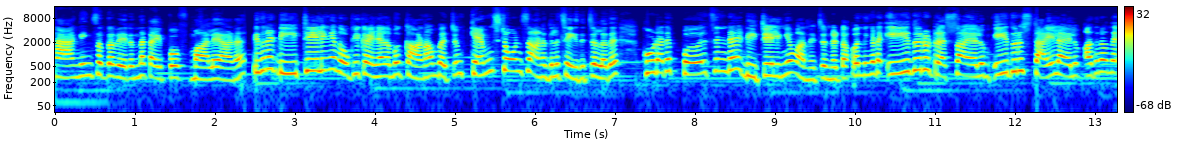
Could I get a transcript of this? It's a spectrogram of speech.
ഹാങ്ങിങ്സ് ഒക്കെ വരുന്ന ടൈപ്പ് ഓഫ് മാലയാണ്. ഇതിന് ഡീറ്റെയിലിംഗ് നോക്കിക്കഴിഞ്ഞാൽ നമുക്ക് കാണാൻ പറ്റും. കെം സ്റ്റോൺസ് ആണ് ഇതിൽ ചെയ്തിട്ടുള്ളത്. കൂടാതെ പേൾസിന്റെ ഡീറ്റെയിലിംഗ് വന്നിട്ടുണ്ട് കേട്ടോ. അപ്പൊ നിങ്ങളുടെ ഏതൊരു ഡ്രസ് ആയാലും ഏതൊരു സ്റ്റൈൽ ആയാലും അതിനൊന്ന്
